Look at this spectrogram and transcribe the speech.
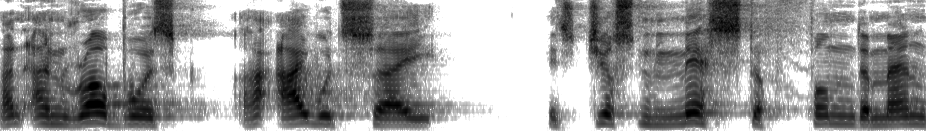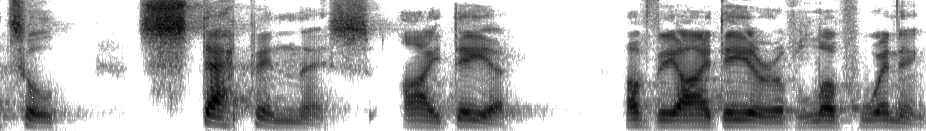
And, and Rob was, I would say, it's just missed a fundamental step in this idea of the idea of love winning.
